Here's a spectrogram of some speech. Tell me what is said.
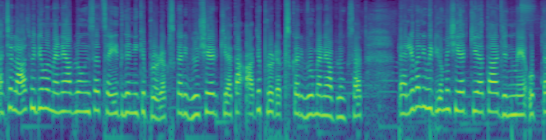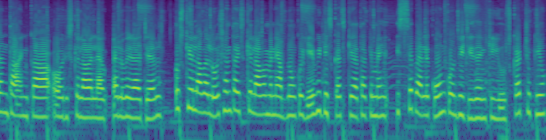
अच्छा लास्ट वीडियो में मैंने आप लोगों के साथ सईद गनी के प्रोडक्ट्स का रिव्यू शेयर किया था। आधे प्रोडक्ट्स का रिव्यू मैंने आप लोगों के साथ पहले वाली वीडियो में शेयर किया था, जिनमें उपटन था इनका और इसके अलावा एलोवेरा जेल उसके अलावा लोशन था, इसके अलावा मैंने आप लोगों को ये भी डिस्कस किया था कि मैं इससे पहले कौन कौन सी चीज़ें इनकी यूज़ कर चुकी हूँ।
